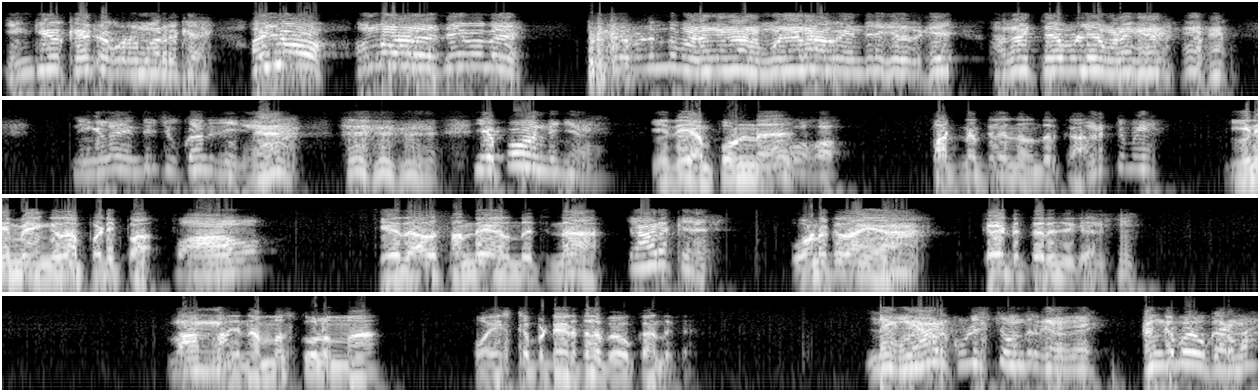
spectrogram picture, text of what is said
எங்கேயோ கேட்ட குரல் மாதிரி இருக்கு. ஐயோ அம்மனார தெய்வமே. நேரம் ஆகும் எந்திரிக்கிறதுக்கு அதான் டேபிள்லயே வணங்க நீங்களா எந்திரிச்சு உட்காந்துட்டீங்க எப்போ வந்தீங்க? இது என் பொண்ணு. பட்டணத்துல இருந்து வந்திருக்கா. இனிமே இங்கதான் படிப்பா. பாவம். ஏதாவது சந்தேகம் இருந்துச்சுன்னா யாருக்கு? உனக்குதான் கேட்டு தெரிஞ்சுக்க. இது நம்ம ஸ்கூலும்மா. உன் இஷ்டப்பட்ட இடத்துல போய் உட்காந்துக்க. இன்னைக்கு யார் குளிச்சுட்டு வந்திருக்காரு அங்க போய் உட்காரமா?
